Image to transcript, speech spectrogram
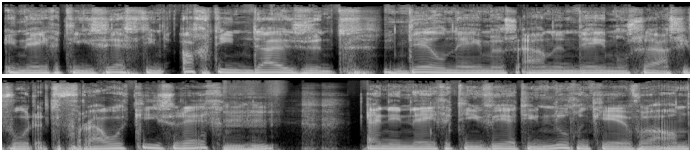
in 1916 18.000 deelnemers aan een demonstratie voor het vrouwenkiesrecht. En in 1914 nog een keer voor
